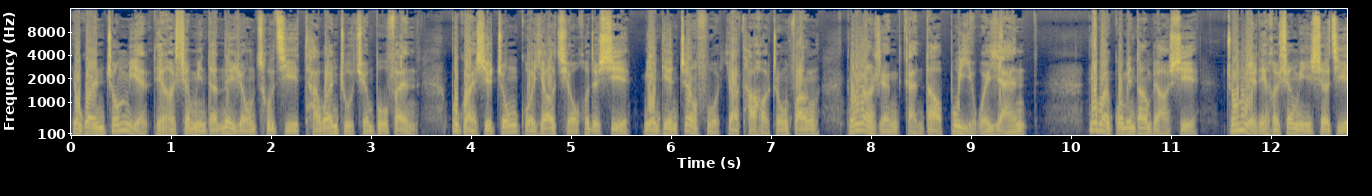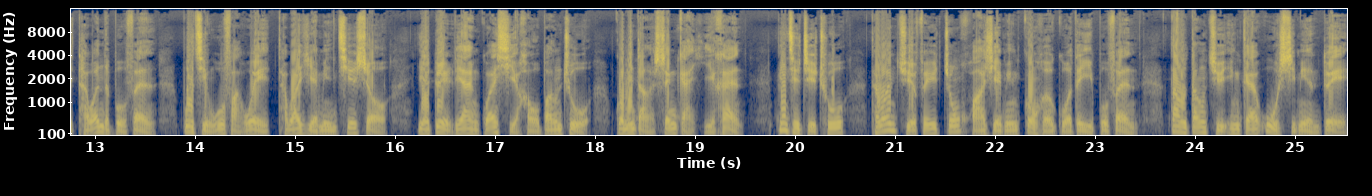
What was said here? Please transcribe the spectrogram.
有关中缅联合声明的内容触及台湾主权部分，不管是中国要求，或者是缅甸政府要讨好中方，都让人感到不以为然。另外，国民党表示，中缅联合声明涉及台湾的部分，不仅无法为台湾人民接受，也对两岸关系毫无帮助。国民党深感遗憾，并且指出。台湾绝非中华人民共和国的一部分，大陆当局应该务实面对。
